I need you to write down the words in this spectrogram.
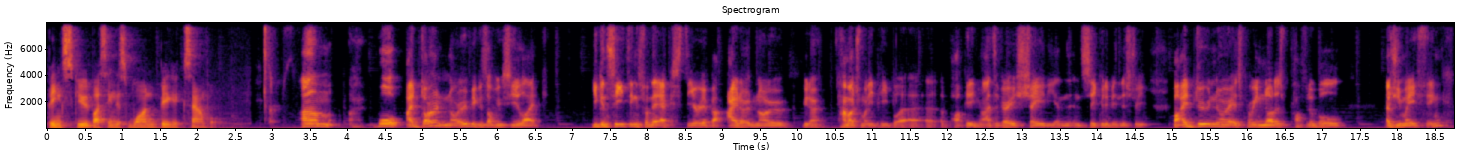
being skewed by seeing this one big example? Um, well, I don't know because obviously, like, you can see things from the exterior, but I don't know, you know, how much money people are, are, are pocketing. It's a very shady and, and, secretive industry. But I do know it's probably not as profitable as you may think.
